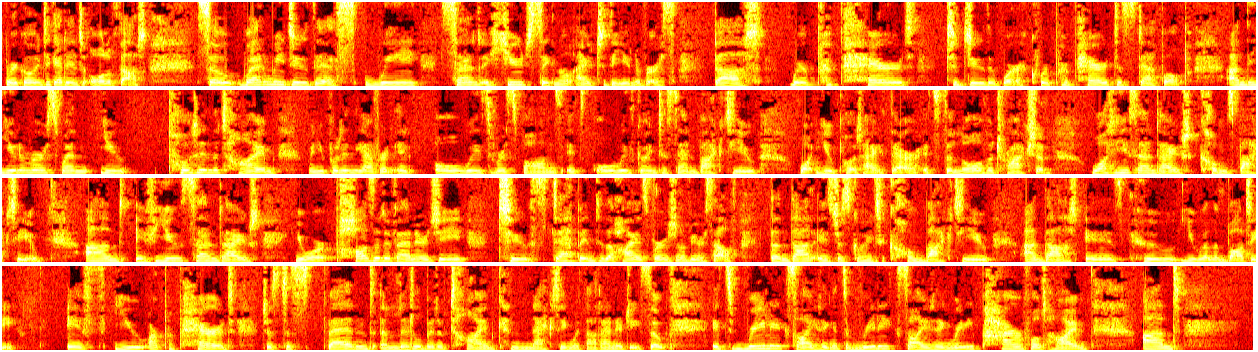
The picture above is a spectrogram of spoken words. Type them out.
we're going to get into all of that. So when we do this, we send a huge signal out to the universe that we're prepared to do the work. We're prepared to step up. And the universe, when you put in the time, when you put in the effort, it always responds. It's always going to send back to you what you put out there. It's the law of attraction. what you send out comes back to you. And if you send out your positive energy to step into the highest version of yourself, then that is just going to come back to you. And that is who you will embody if you are prepared just to spend a little bit of time connecting with that energy. So it's really exciting. It's a really exciting, really powerful time. And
